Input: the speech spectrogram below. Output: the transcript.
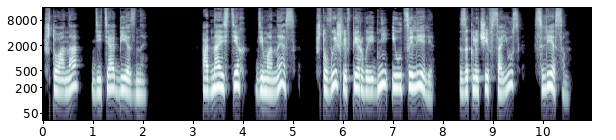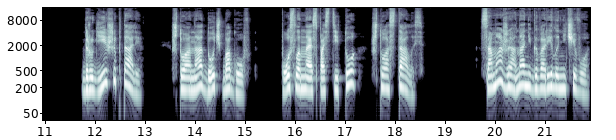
что она – дитя бездны. Одна из тех Демонес, что вышли в первые дни и уцелели, заключив союз с лесом. Другие шептали, что она дочь богов, посланная спасти то, что осталось. Сама же она не говорила ничего,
